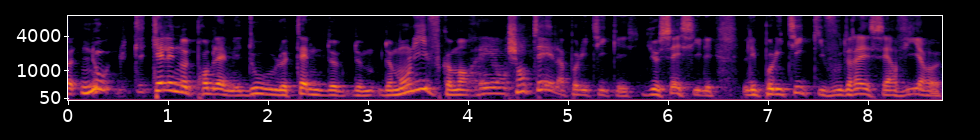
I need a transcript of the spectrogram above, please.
Euh, Nous, quel est notre problème Et d'où le thème de, mon livre, comment réenchanter la politique. Et Dieu sait si les, politiques qui voudraient servir euh,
